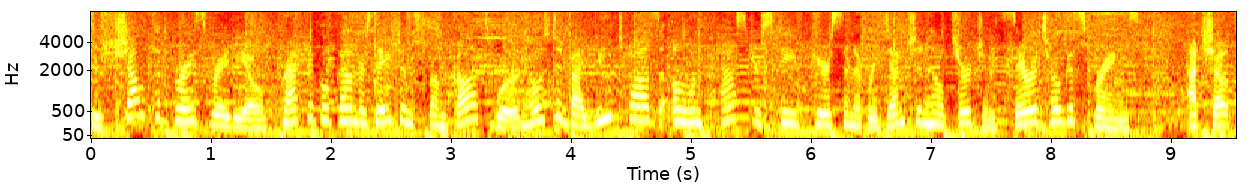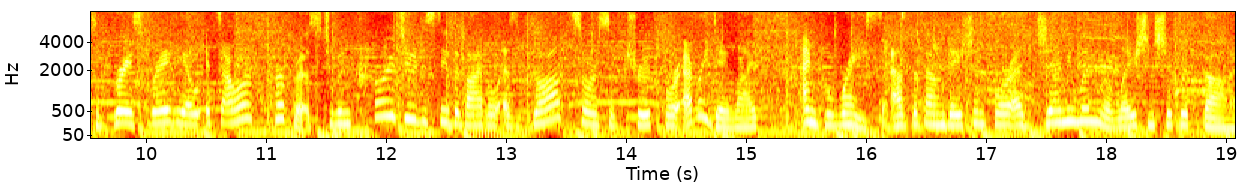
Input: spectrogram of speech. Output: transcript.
to Shouts of Grace Radio, practical conversations from God's Word, hosted by Utah's own Pastor Steve Pearson of Redemption Hill Church in Saratoga Springs. At Shouts of Grace Radio, it's our purpose to encourage you to see the Bible as God's source of truth for everyday life and grace as the foundation for a genuine relationship with God.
